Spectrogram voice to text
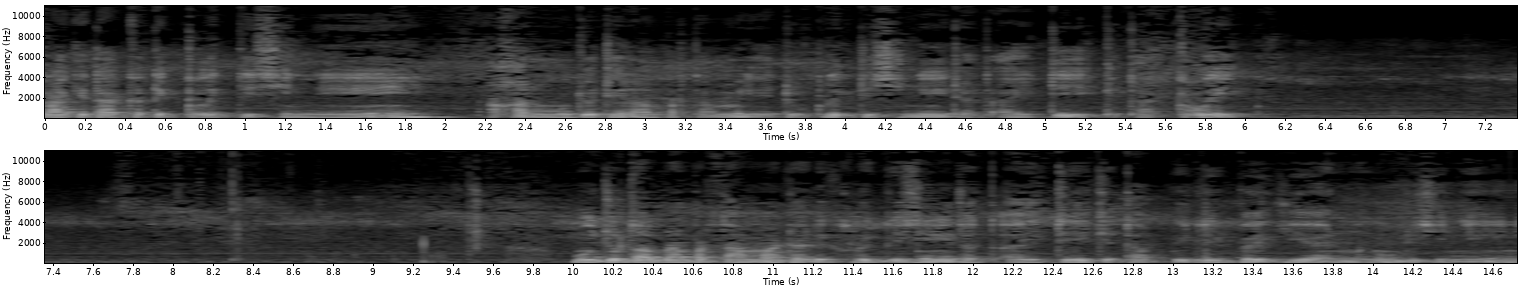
setelah kita ketik klik di sini akan muncul di halaman pertama yaitu klik di sini .id kita klik. Muncul tampilan pertama dari klik di sini .id kita pilih bagian menu di sini.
